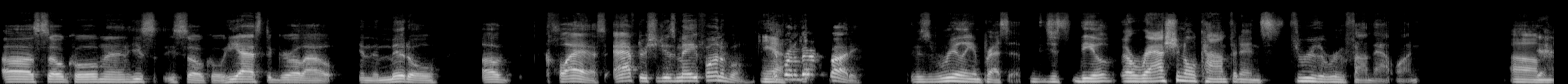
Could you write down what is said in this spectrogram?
Uh, so cool, man. He's he's so cool. He asked the girl out in the middle of class after she just made fun of him Yeah. in front of everybody. It was really impressive. Just the irrational confidence through the roof on that one. Um, Yeah.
